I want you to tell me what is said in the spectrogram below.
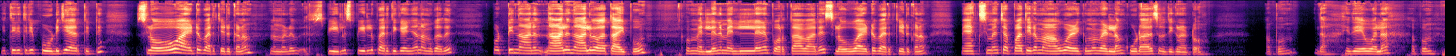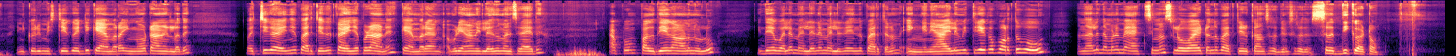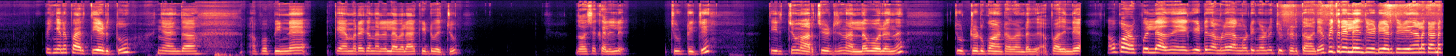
ഇത്തിരി ഇത്തിരി പൊടി ചേർത്തിട്ട് സ്ലോ ആയിട്ട് പരത്തിയെടുക്കണം. നമ്മൾ സ്പീഡിൽ സ്പീഡിൽ പരത്തി കഴിഞ്ഞാൽ നമുക്കത് പൊട്ടി നാല് നാല് നാല് ഭാഗത്തായി പോവും. അപ്പോൾ മെല്ലനെ മെല്ലനെ പുറത്താവാതെ സ്ലോ ആയിട്ട് പരത്തിയെടുക്കണം. മാക്സിമം ചപ്പാത്തിയുടെ മാവ് കുഴയ്ക്കുമ്പോൾ വെള്ളം കൂടാതെ ശ്രദ്ധിക്കണം കേട്ടോ. അപ്പം ഇതാ ഇതേപോലെ. അപ്പം എനിക്കൊരു മിസ്റ്റേക്ക് പറ്റി ക്യാമറ ഇങ്ങോട്ടാണ് ഉള്ളത്. വച്ച് കഴിഞ്ഞ് പരത്തിയൊക്കെ കഴിഞ്ഞപ്പോഴാണ് ക്യാമറ അവിടെയാണ് ഇല്ലതെന്ന് മനസ്സിലായത്. അപ്പം പകുതിയെ കാണുന്നുള്ളൂ. ഇതേപോലെ മെല്ലനെ മെല്ലനെ ഒന്ന് പരത്തണം. എങ്ങനെയായാലും ഇത്തിരിയൊക്കെ പുറത്ത് പോവും. എന്നാലും നമ്മൾ മാക്സിമം സ്ലോ ആയിട്ടൊന്ന് പരത്തിയെടുക്കാൻ ശ്രദ്ധി ശ്രദ്ധിക്കുക കേട്ടോ. അപ്പം ഇങ്ങനെ പരത്തിയെടുത്തു. ഞാനിതാ അപ്പോൾ പിന്നെ ക്യാമറയൊക്കെ നല്ല ലെവലാക്കിയിട്ട് വെച്ചു. ദോശക്കല്ലിൽ ചുട്ടിച്ച് തിരിച്ചു മറിച്ച് ഇട്ടിട്ട് നല്ലപോലെ ഒന്ന് ചുട്ടെടുക്കുകയാണ് കേട്ടോ വേണ്ടത്. അപ്പോൾ അതിന്റെ അപ്പോൾ കുഴപ്പമില്ല. അത് നേക്കിയിട്ട് നമ്മൾ അങ്ങോട്ടും ഇങ്ങോട്ടും ചുട്ടെടുത്താൽ മതി. അപ്പോൾ ഇത്രയല്ലേ എന്ത് വീഡിയോ. അടുത്ത വീഡിയോ നാളെ കാണാം.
